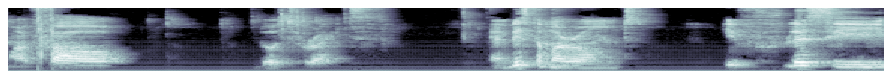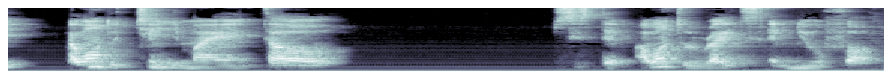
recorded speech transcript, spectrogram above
my file dot write. And this time around, if let's say I want to change my entire system, I want to write a new file.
